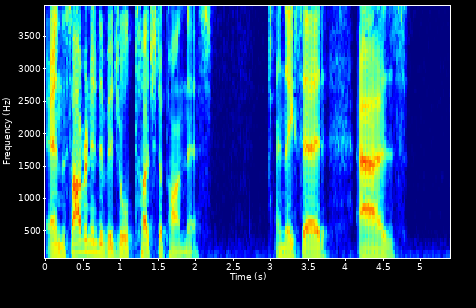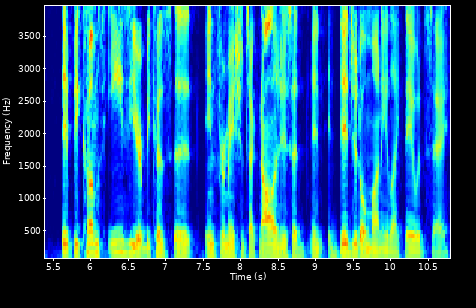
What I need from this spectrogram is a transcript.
And the sovereign individual touched upon this. And they said as it becomes easier because uh, information technology said in, digital money like they would say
